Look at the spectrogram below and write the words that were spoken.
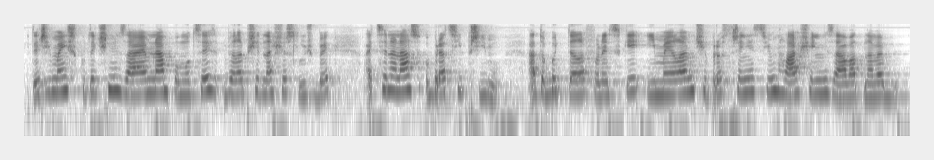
kteří mají skutečný zájem nám pomoci vylepšit naše služby, ať se na nás obrací přímo, a to buď telefonicky, e-mailem či prostřednictvím hlášení závad na webu.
